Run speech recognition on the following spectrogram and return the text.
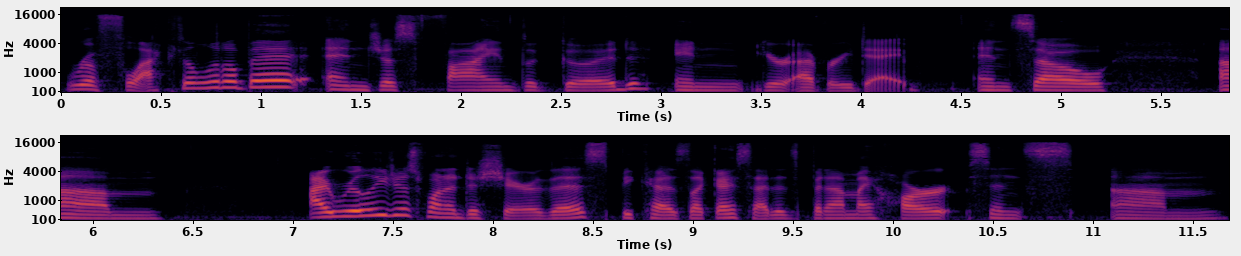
reflect a little bit and just find the good in your everyday. And so um I really just wanted to share this because, like I said, it's been on my heart since um,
